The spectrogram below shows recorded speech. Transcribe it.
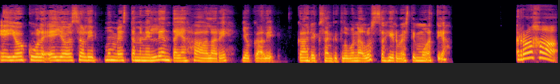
Ei ole, kuule, ei ole. Se oli mun mielestä tämmöinen lentäjän haalari, joka oli 80-luvun alussa hirveästi muotia. Raha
